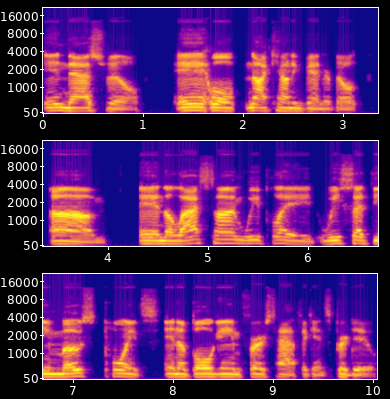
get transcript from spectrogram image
in Nashville, and well, not counting Vanderbilt. Um, and the last time we played, we set the most points in a bowl game first half against Purdue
